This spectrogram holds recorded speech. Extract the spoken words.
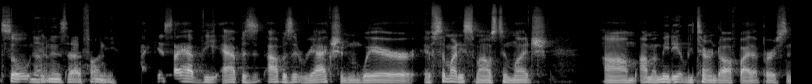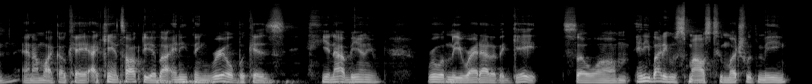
So nothing it, is that funny. I guess I have the opposite opposite reaction where if somebody smiles too much, um, I'm immediately turned off by that person, and I'm like, okay, I can't talk to you about anything real because you're not being real with me right out of the gate. So um, anybody who smiles too much with me,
